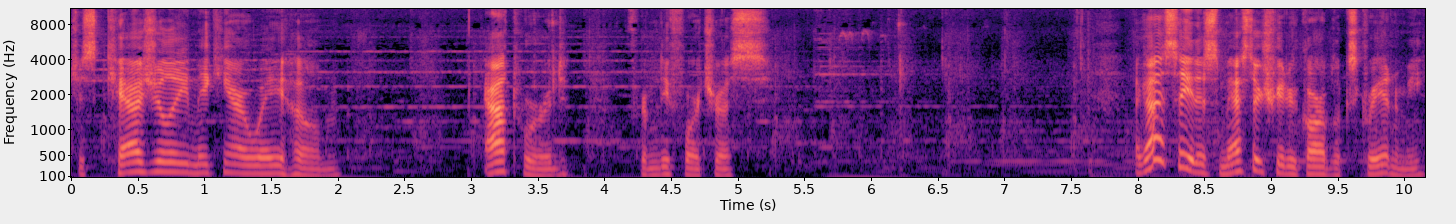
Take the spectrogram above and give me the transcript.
Just casually making our way home, outward from the fortress. I gotta say, this Master Trader garb looks great on me.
